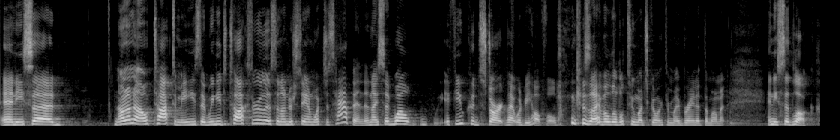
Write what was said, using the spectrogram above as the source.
And he said, no, no, no, talk to me. He said, We need to talk through this and understand what just happened. And I said, Well, if you could start, that would be helpful, because I have a little too much going through my brain at the moment. And he said, Look,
